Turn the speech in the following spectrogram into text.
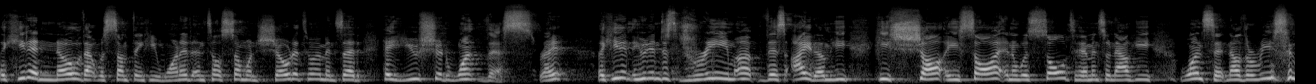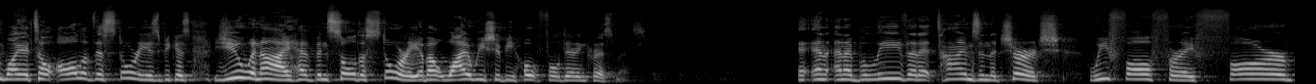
Like he didn't know that was something he wanted until someone showed it to him and said, hey, you should want this, right? Like he didn't, he didn't just dream up this item. He, he, saw, he saw it and it was sold to him, and so now he wants it. Now, the reason why I tell all of this story is because you and I have been sold a story about why we should be hopeful during Christmas. And, and I believe that at times in the church, we fall for a far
